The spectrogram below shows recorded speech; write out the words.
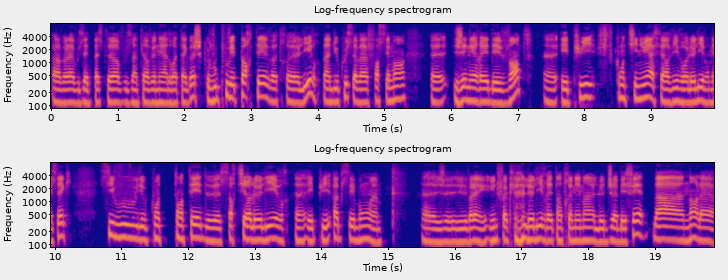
voilà, vous êtes pasteur, vous intervenez à droite à gauche, que vous pouvez porter votre livre, ben, du coup, ça va forcément générer des ventes et puis continuer à faire vivre le livre. Mais c'est vrai que si vous vous contentez de sortir le livre euh, et puis hop, c'est bon, euh, euh, voilà, une fois que le, livre est entre mes mains, le job est fait, bah non, là,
